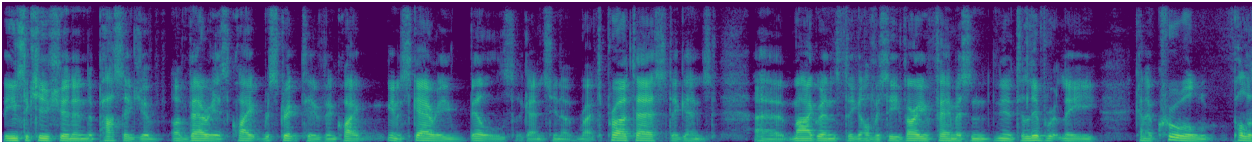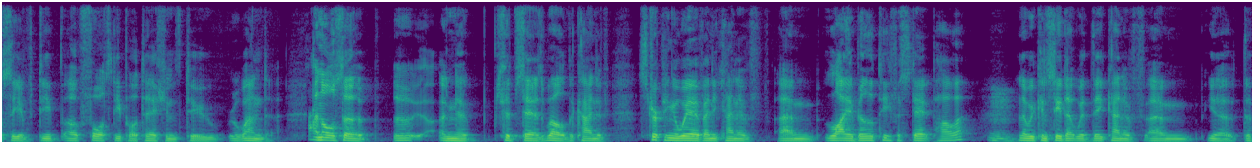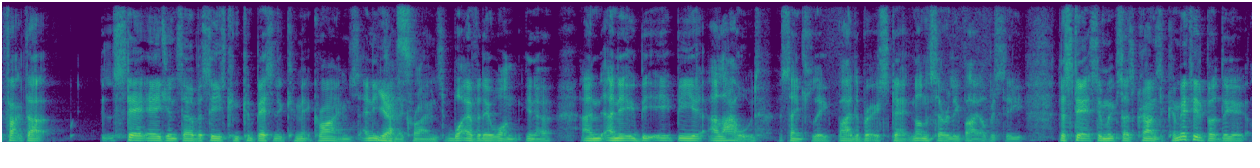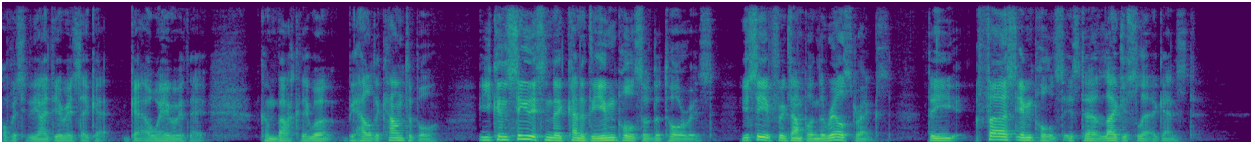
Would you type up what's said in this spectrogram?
the institution and the passage of, of various quite restrictive and quite you know scary bills against you know right to protest against uh, migrants the obviously very famous and you know, deliberately kind of cruel policy of, de- of forced deportations to Rwanda and also uh, I you know, should say as well the kind of stripping away of any kind of um, liability for state power mm. and then we can see that with the kind of um, you know the fact that state agents overseas can, can basically commit crimes, any yes. kind of crimes, whatever they want, you know, and and it'd be it'd be allowed essentially by the British state, not necessarily by obviously the states in which those crimes are committed, but the obviously the idea is they get get away with it, come back, they won't be held accountable. You can see this in the kind of the impulse of the Tories. You see for example, in the rail strikes. The first impulse is to legislate against.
